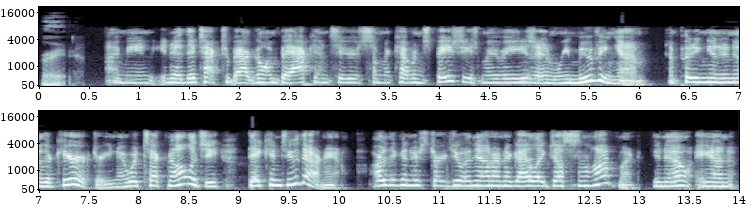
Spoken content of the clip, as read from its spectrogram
Right. I mean, you know, they talked about going back into some of Kevin Spacey's movies and removing him and putting in another character. You know, with technology, they can do that now. Are they going to start doing that on a guy like Justin Hoffman? You know, and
